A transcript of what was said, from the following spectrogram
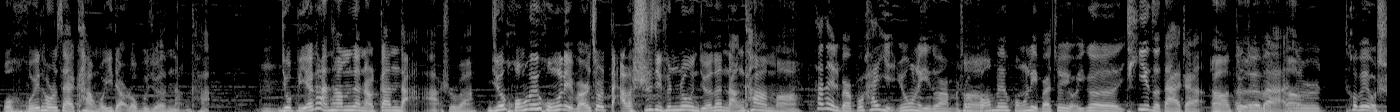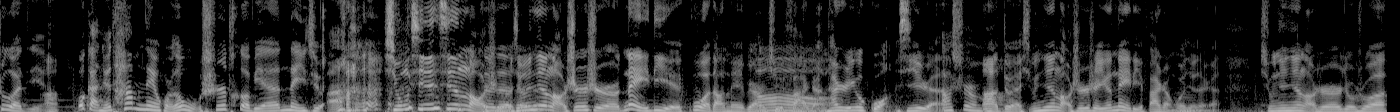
我回头再看，我一点都不觉得难看。嗯，你就别看他们在那儿干打，是吧？你觉得黄飞鸿里边就是打了十几分钟，你觉得难看吗？他那里边不是还引用了一段吗？说黄飞鸿里边就有一个梯子大战啊，对对吧？嗯、就是。特别有设计啊。我感觉他们那会儿的舞狮特别内卷。熊欣欣老师，熊欣欣老师是内地过到那边去发展，他是一个广西人啊，是吗？啊，对，熊欣欣老师是一个内地发展过去的人。熊欣欣老师就说，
